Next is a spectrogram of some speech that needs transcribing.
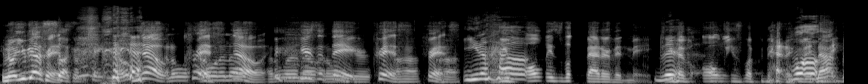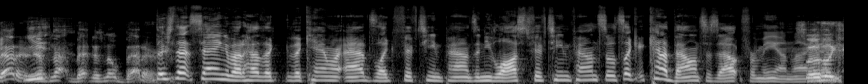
You know, you guys Chris. suck. I'm saying, no, No, Chris. No. know. I don't wanna Here's the thing, Chris. uh-huh, Chris. uh-huh. you know how You've always looked better than me. The- you have always looked better. Well, than Not me. better. You- there's not. Be- there's no better. there's that saying about how the the camera adds like 15 pounds and you lost 15 pounds, so it's like it kind of balances out for me on my. so end. like,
